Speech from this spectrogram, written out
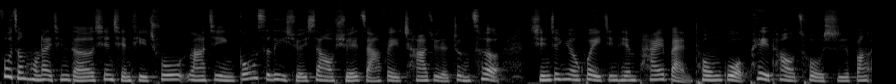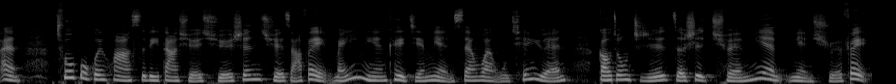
副总统赖清德先前提出拉近公私立学校学杂费差距的政策，行政院会今天拍板通过配套措施方案，初步规划私立大学学生学杂费每一年可以减免三万五千元，高中职则是全面免学费，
